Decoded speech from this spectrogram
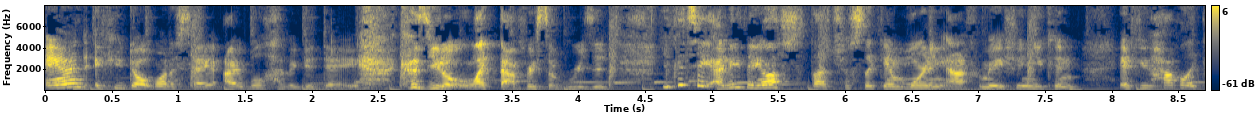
And if you don't want to say I will have a good day because you don't like that for some reason, you can say anything else that's just like a morning affirmation. You can, if you have like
